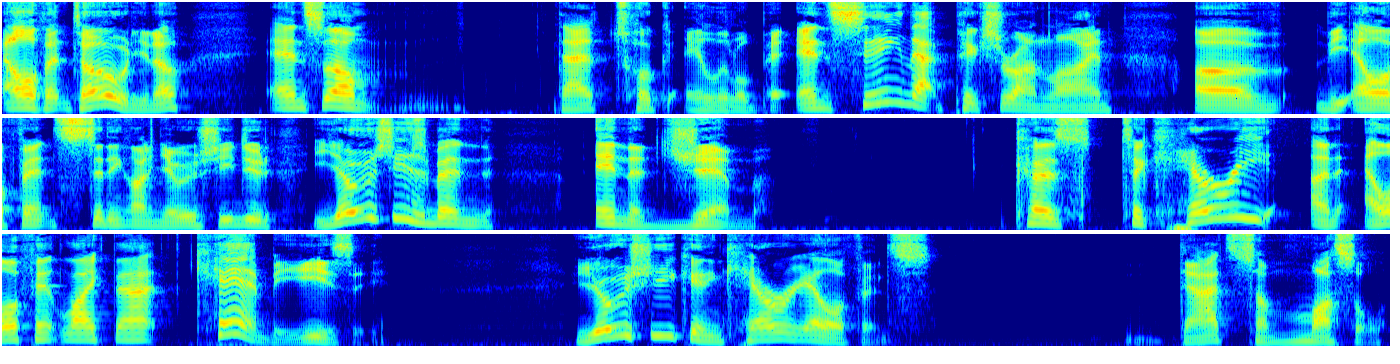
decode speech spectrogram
elephant toad, you know? And so that took a little bit. And seeing that picture online of the elephant sitting on Yoshi, dude, Yoshi's been in the gym. Cause to carry an elephant like that can't be easy. Yoshi can carry elephants. That's some muscle.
